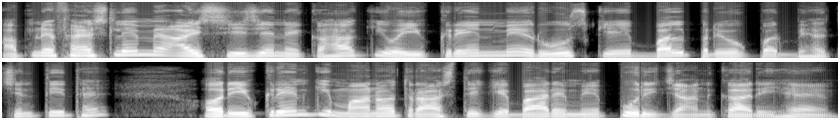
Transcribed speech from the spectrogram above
अपने फैसले में आईसीजे ने कहा कि वह यूक्रेन में रूस के बल प्रयोग पर बेहद चिंतित है। और यूक्रेन की मानव त्रास्ती के बारे में पूरी जानकारी है।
